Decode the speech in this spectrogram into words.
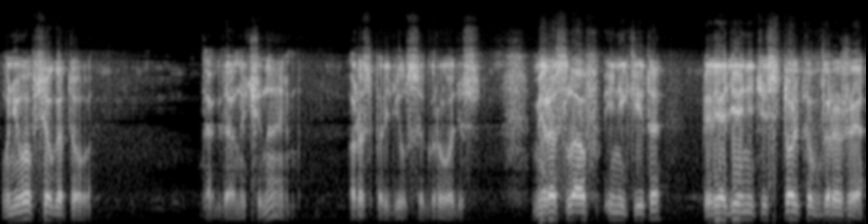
«У него все готово». «Тогда начинаем», — распорядился Гродис. «Мирослав и Никита, переоденетесь только в гараже.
